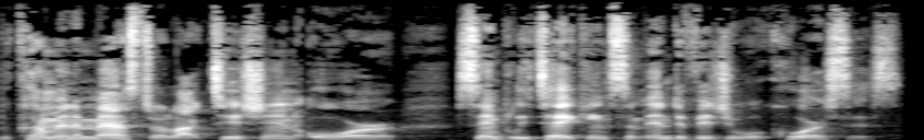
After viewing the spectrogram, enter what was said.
becoming a master loctician, or simply taking some individual courses.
